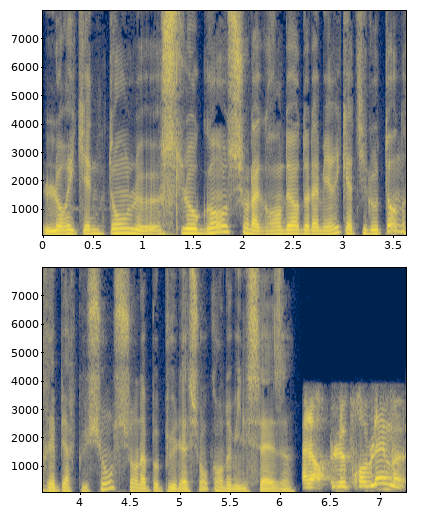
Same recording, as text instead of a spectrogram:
Laurie Kenton, le slogan sur la grandeur de l'Amérique a-t-il autant de répercussions sur la population qu'en 2016 Alors, le problème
